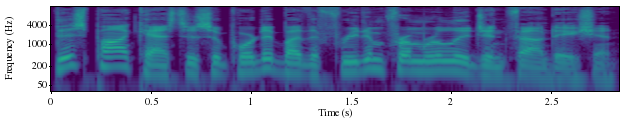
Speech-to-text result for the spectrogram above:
This podcast is supported by the Freedom from Religion Foundation.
